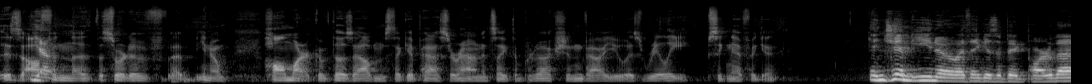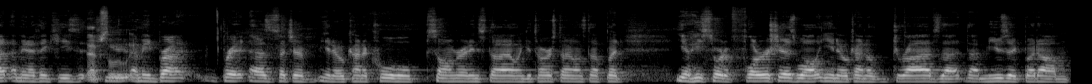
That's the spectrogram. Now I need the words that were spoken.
is often the, the sort of uh, you know hallmark of those albums that get passed around. It's like the production value is really significant. And Jim Eno, I think, is a big part of that. I mean, I think he's Absolutely. I mean, Bri- Britt has such a you know kind of cool songwriting style and guitar style and stuff, but you know he sort of flourishes while you know kind of drives that that music. But um,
